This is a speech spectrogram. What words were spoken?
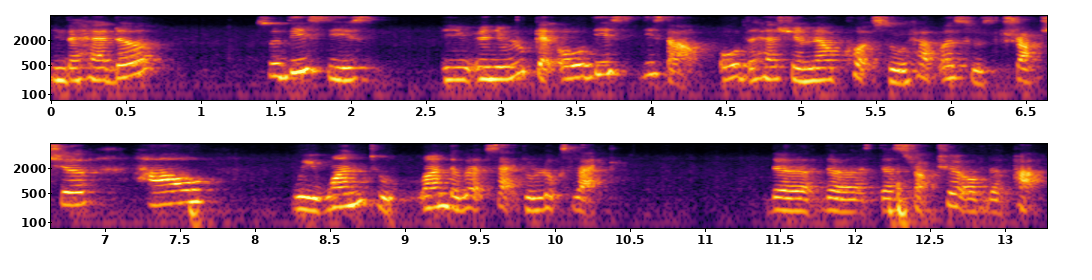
in the header. So this is when you look at all these, these are all the HTML codes to help us to structure how we want to want the website to look like the, the, the structure of the part.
